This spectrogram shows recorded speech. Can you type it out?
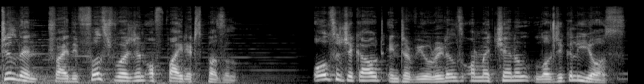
Till then, try the first version of Pirates Puzzle. Also check out interview riddles on my channel Logically Yours.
